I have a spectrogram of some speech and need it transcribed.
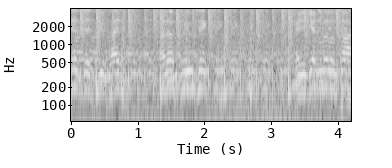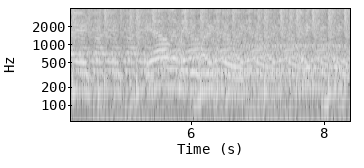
Decided that you've had enough music and you're getting a little tired, yeah, there may be one or two. Everything's cool.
